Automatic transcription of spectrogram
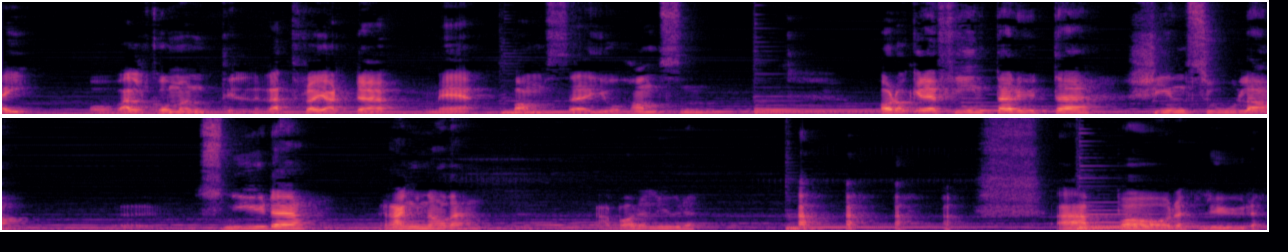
Hei, og velkommen til Rett fra hjertet med Bamse Johansen. Har dere det fint der ute? Skinner sola? Snør det? Regner det? Jeg bare lurer. Jeg bare lurer.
